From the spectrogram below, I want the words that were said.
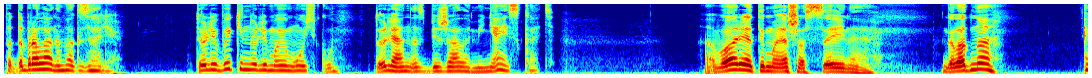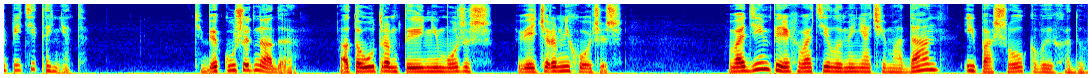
Подобрала на вокзале. То ли выкинули мою муську, то ли она сбежала меня искать. «Авария ты моя шоссейная. Голодна?» «Аппетита нет». «Тебе кушать надо, а то утром ты не можешь, вечером не хочешь. Вадим перехватил у меня чемодан и пошел к выходу.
